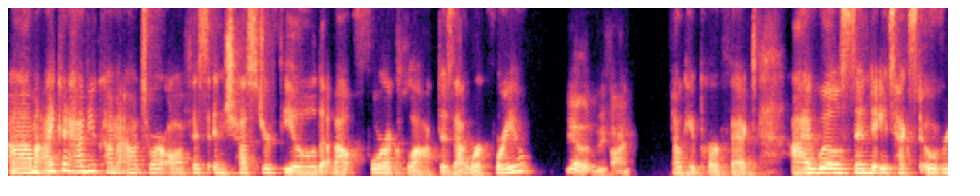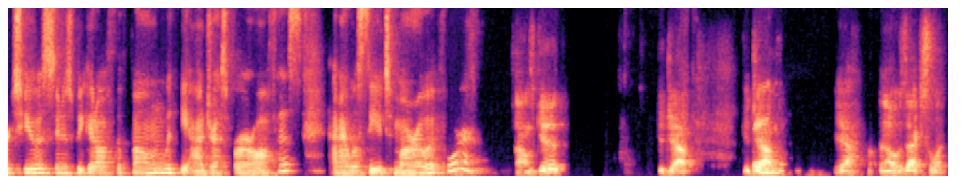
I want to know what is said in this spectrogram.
Um, I could have you come out to our office in Chesterfield about 4 o'clock. Does that work for you? Yeah, that would be fine. Okay, perfect. I will send a text over to you as soon as we get off the phone with the address for our office, and I will see you tomorrow at four. Sounds good. Good job. Good job. Yeah, no, was excellent.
